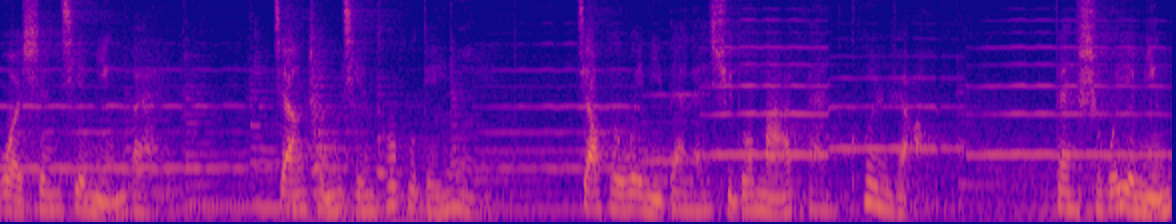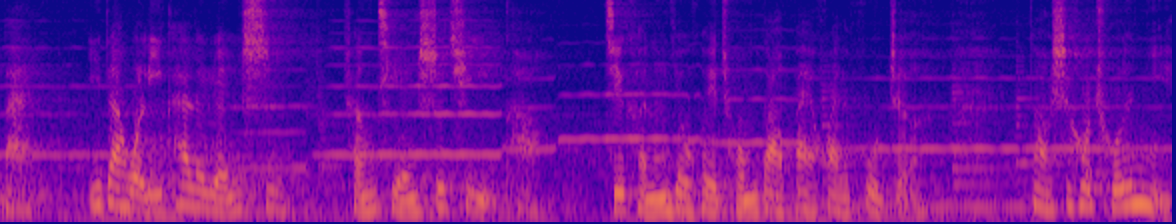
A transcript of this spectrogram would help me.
我深切明白，将程前托付给你，将会为你带来许多麻烦困扰。但是我也明白，一旦我离开了人世，程前失去依靠，极可能又会重蹈败坏的覆辙。到时候除了你，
